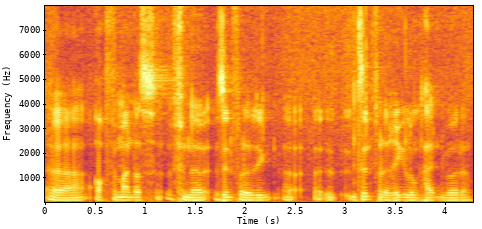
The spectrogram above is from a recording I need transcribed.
Äh, auch wenn man das für eine sinnvolle, äh, sinnvolle Regelung halten würde. Ähm,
